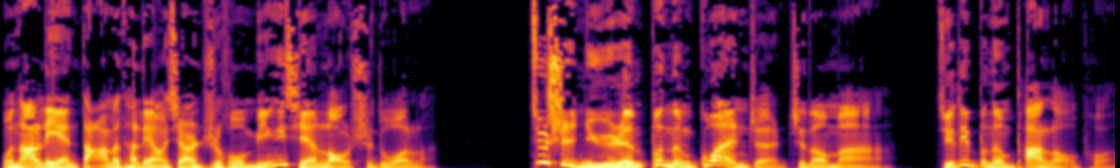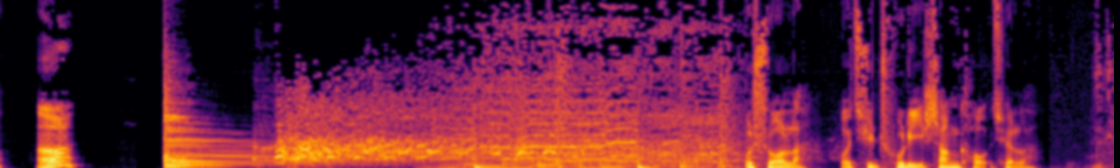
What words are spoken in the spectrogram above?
我拿脸打了他两下之后，明显老实多了。就是女人不能惯着，知道吗？绝对不能怕老婆啊！不说了，我去处理伤口去了。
